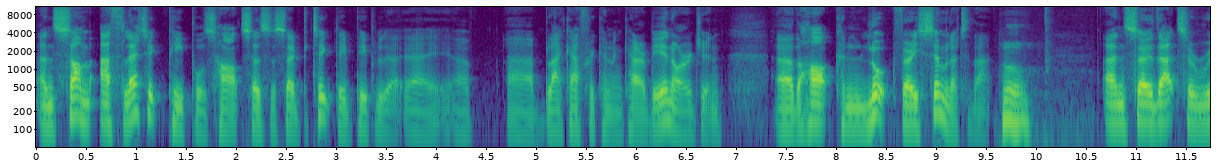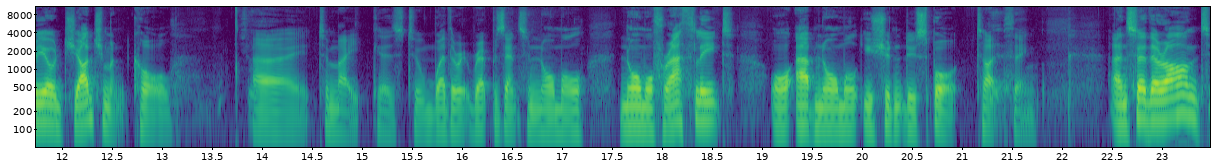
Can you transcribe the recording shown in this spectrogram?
And some athletic people's hearts, as I say, particularly people of uh, uh, black African and Caribbean origin, uh, the heart can look very similar to that. Hmm. And so that's a real judgment call uh, to make as to whether it represents a normal, normal for athlete or abnormal, you shouldn't do sport type thing. And so there aren't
